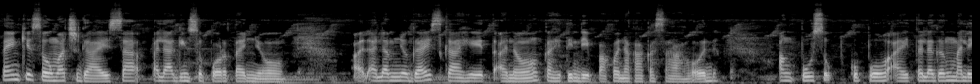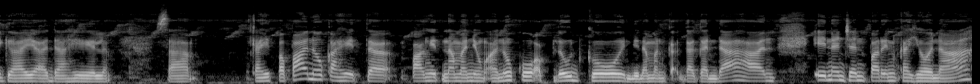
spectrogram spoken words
Thank you so much guys sa palaging suporta nyo. Al- alam nyo guys kahit ano, kahit hindi pa ako nakakasahod, ang puso ko po ay talagang maligaya dahil sa kahit papano, kahit uh, pangit naman yung ano ko, upload ko, hindi naman gagandahan, eh nandyan pa rin kayo na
